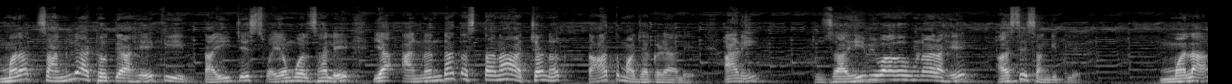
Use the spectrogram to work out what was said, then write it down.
मला चांगले आठवते आहे की ताईचे स्वयंवर झाले या आनंदात असताना अचानक तात माझ्याकडे आले आणि तुझाही विवाह होणार आहे असे सांगितले. मला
